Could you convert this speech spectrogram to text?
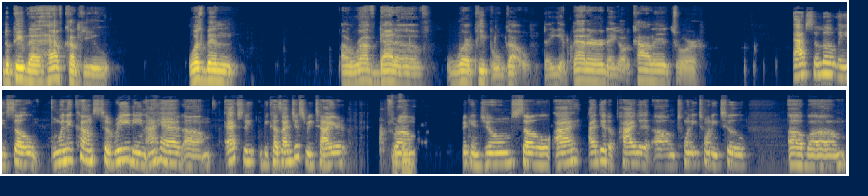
the people that have come to you, what's been a rough data of where people go? They get better, they go to college, or Absolutely. So when it comes to reading, I had um, actually because I just retired from okay in June. So I I did a pilot um 2022 of um,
